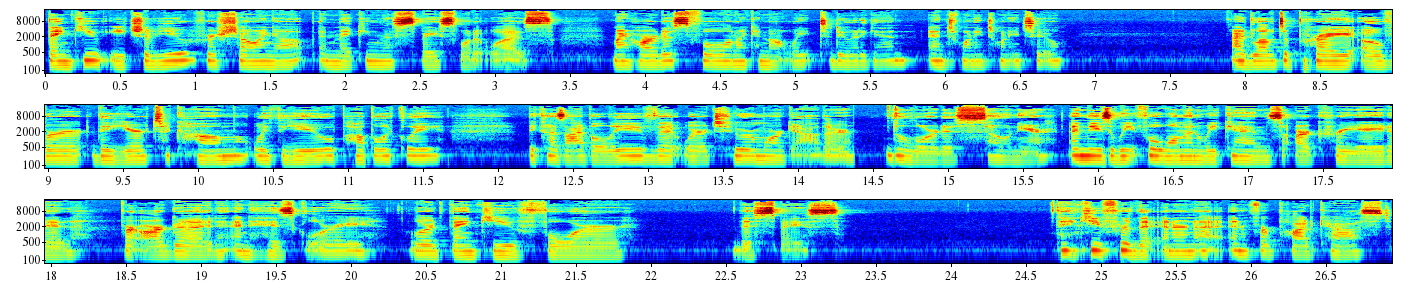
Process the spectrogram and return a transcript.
Thank you, each of you, for showing up and making this space what it was. My heart is full, and I cannot wait to do it again in 2022. I'd love to pray over the year to come with you publicly because I believe that where two or more gather, the Lord is so near. And these Wheatful Woman weekends are created for our good and His glory. Lord, thank you for this space. Thank you for the internet and for podcast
